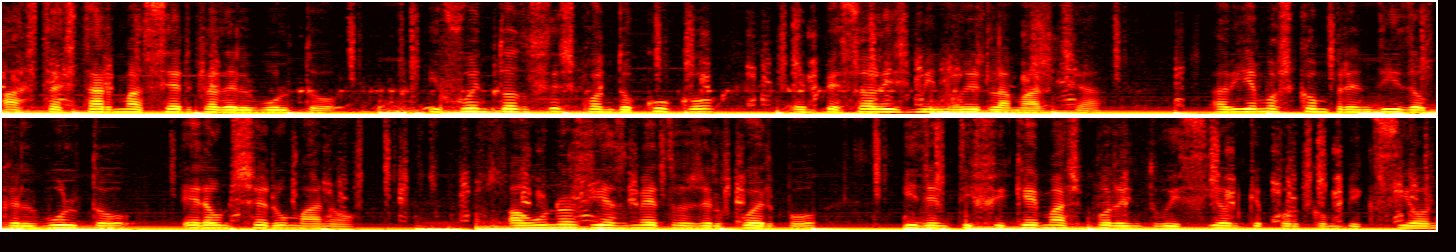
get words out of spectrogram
hasta estar más cerca del bulto y fue entonces cuando Cuco empezó a disminuir la marcha. Habíamos comprendido que el bulto era un ser humano. A unos 10 metros del cuerpo identifiqué más por intuición que por convicción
